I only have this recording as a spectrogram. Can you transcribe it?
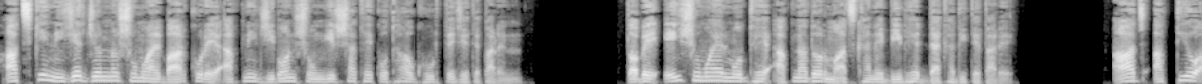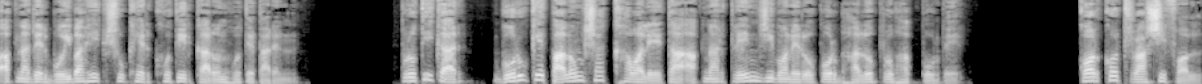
আজকে নিজের জন্য সময় বার করে আপনি জীবন সঙ্গীর সাথে কোথাও ঘুরতে যেতে পারেন। তবে এই সময়ের মধ্যে আপনাদের মাঝখানে বিভেদ দেখা দিতে পারে। আজ আত্মীয় আপনাদের বৈবাহিক সুখের ক্ষতির কারণ হতে পারেন। প্রতিকার, গরুকে পালং শাক খাওয়ালে তা আপনার প্রেম জীবনের ওপর ভালো প্রভাব পড়বে। কর্কট রাশিফল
